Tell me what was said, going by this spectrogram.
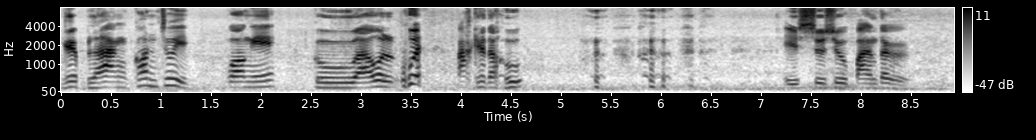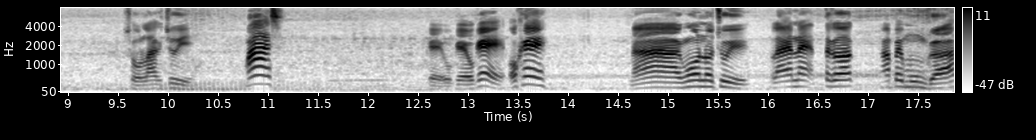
Gawe blangkon cuy. Wonge gaul. Wah, kaget tahu. Isuzu Panther solar cuy mas oke oke oke oke nah ngono cuy lenek truk apa munggah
